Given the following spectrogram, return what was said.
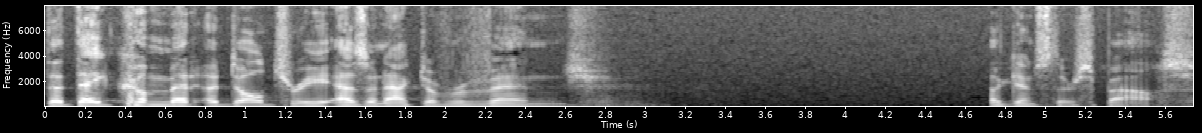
that they commit adultery as an act of revenge against their spouse.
